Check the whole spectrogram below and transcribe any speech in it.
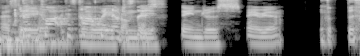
as they Does, Twa- does move away Tarquin notice from the this? dangerous area Does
